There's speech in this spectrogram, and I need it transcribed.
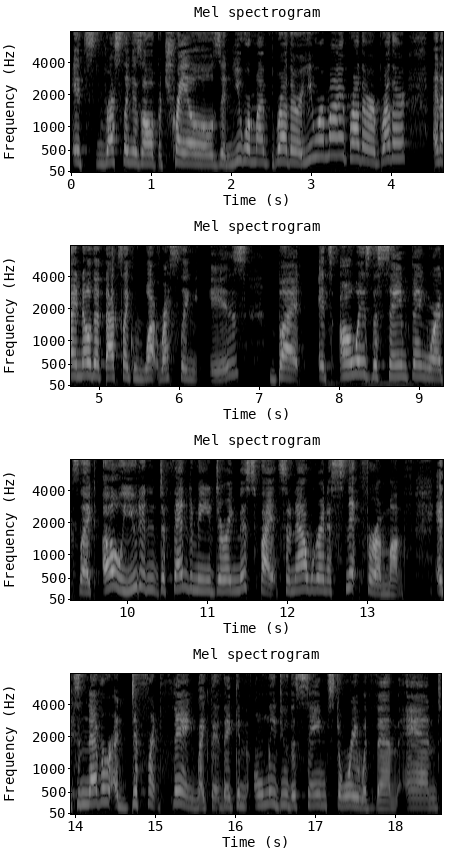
it's wrestling is all betrayals and you were my brother you were my brother brother. And i know that that's like what wrestling is but it's always the same thing where it's like oh you didn't defend me during this fight so now we're in a snip for a month. It's never a different thing. Like they, they can only do the same story with them. And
